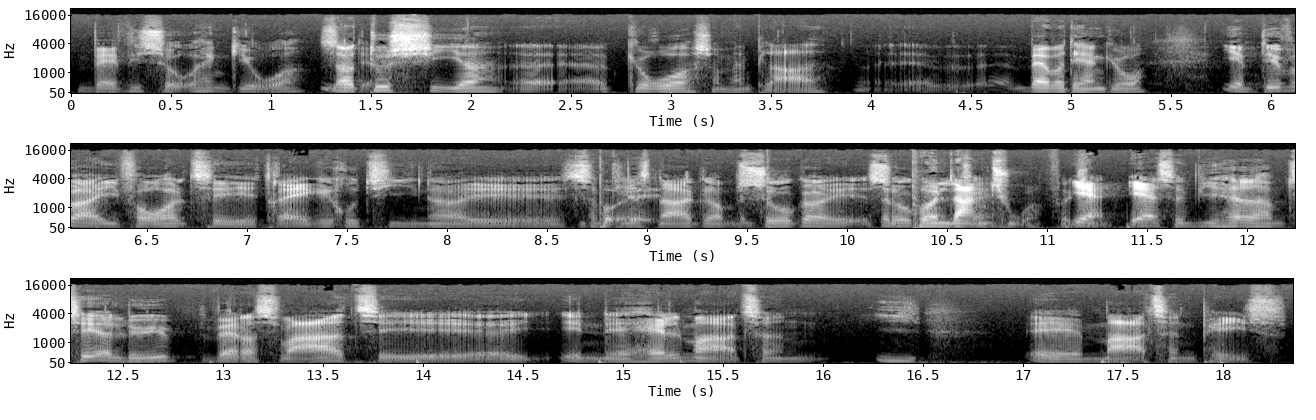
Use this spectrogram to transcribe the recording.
hvad vi så, han gjorde. Når du siger, øh, gjorde, som han plejede, øh, hvad var det, han gjorde? Jamen, det var i forhold til drikkerutiner, øh, som på, vi har snakket om, sukker. Øh, sukker på en lang tur, for eksempel. Ja, ja, så vi havde ham til at løbe, hvad der svarede til øh, en øh, halvmarathon i øh, marathon pace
